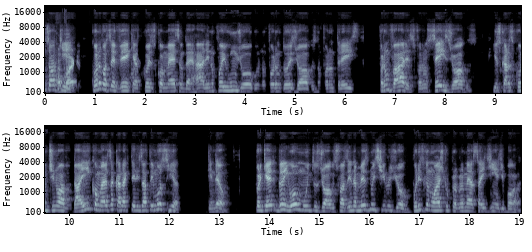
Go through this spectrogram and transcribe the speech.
Só que concordo. quando você vê que as coisas começam a dar errado, e não foi um jogo, não foram dois jogos, não foram três, foram vários, foram seis jogos. E os caras continuavam. Daí começa a caracterizar a teimosia, entendeu? Porque ganhou muitos jogos fazendo o mesmo estilo de jogo. Por isso que eu não acho que o problema é a saidinha de bola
